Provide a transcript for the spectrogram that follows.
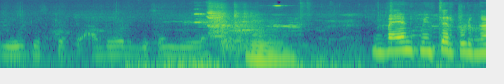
பிஸ்கட் அதே ஒரு டிசைன் இல்லை. ம். பையனுக்கு மிச்சர் கொடுங்க.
